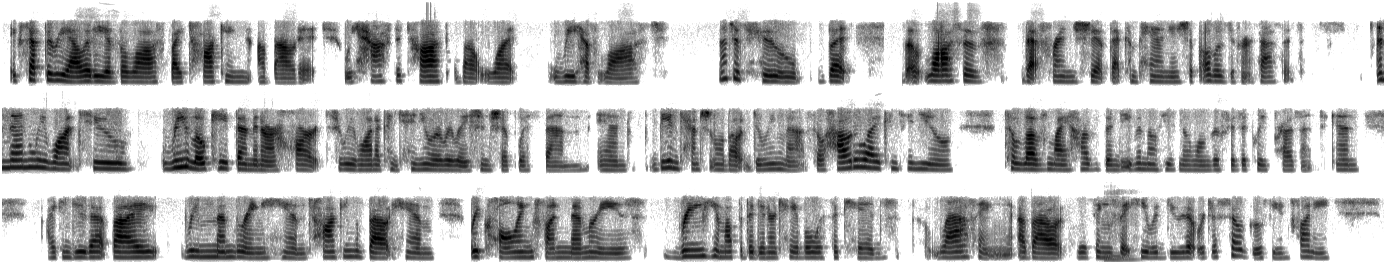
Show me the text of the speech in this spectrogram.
accept the reality of the loss by talking about it. We have to talk about what we have lost not just who, but the loss of that friendship, that companionship, all those different facets. And then we want to relocate them in our hearts. We want to continue a relationship with them and be intentional about doing that. So, how do I continue to love my husband even though he's no longer physically present? And I can do that by remembering him, talking about him, recalling fun memories, bringing him up at the dinner table with the kids, laughing about the things mm that he would do that were just so goofy and funny.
